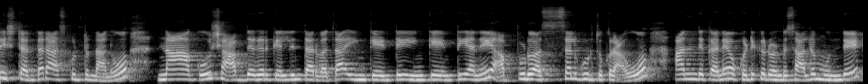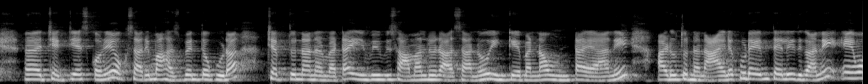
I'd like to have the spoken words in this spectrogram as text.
లిస్ట్ అంతా రాసుకుంటున్నాను. నాకు షాప్ దగ్గరికి వెళ్ళిన తర్వాత ఇంకేంటి ఇంకేంటి అని అప్పుడు అస్సలు గుర్తుకు రావు. అందుకనే ఒకటికి రెండు సార్లు ముందే చెక్ చేసుకొని ఒకసారి మా హస్బెండ్తో కూడా చెప్తున్నాను అనమాట ఇవి ఇవి సామాన్లు రాశాను ఇంకేమన్నా ఉంటాయా అని అడుగుతున్నాను. ఆయన కూడా ఏం తెలియదు కానీ ఏమో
